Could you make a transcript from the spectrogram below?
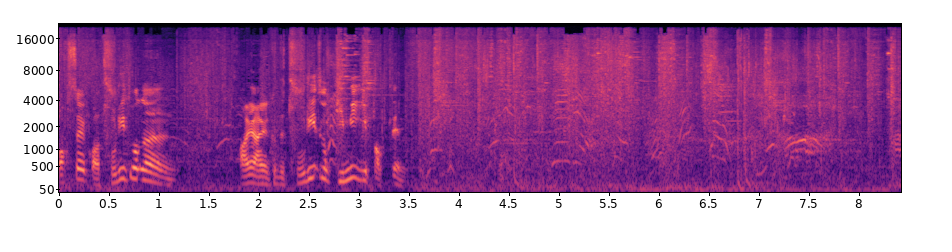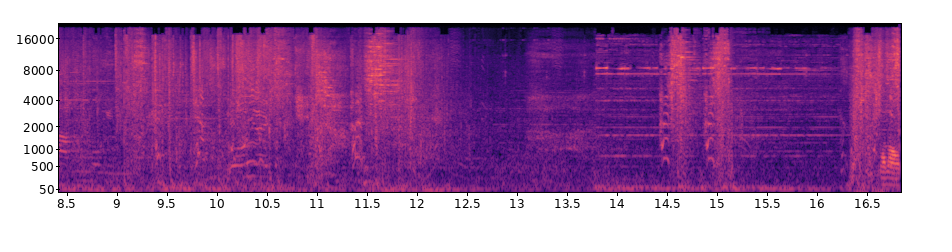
빡셀 거야. 둘이서는. 아니, 아니, 근데 둘이서 기믹이 빡셈. 하나.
